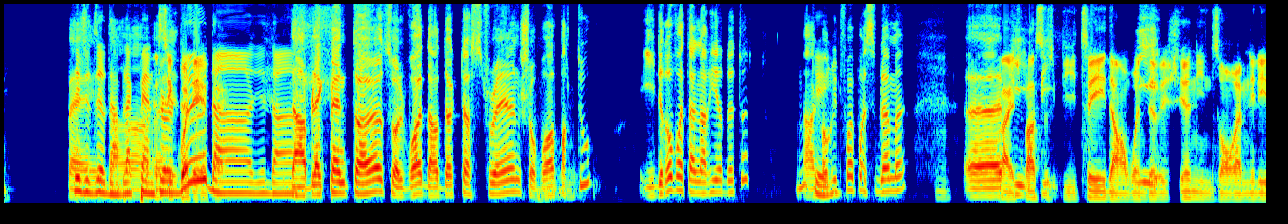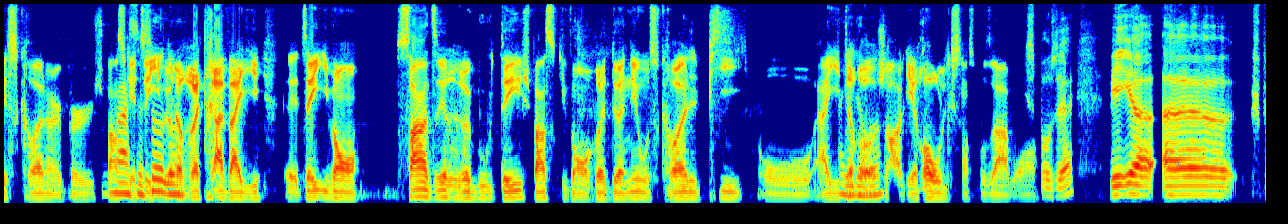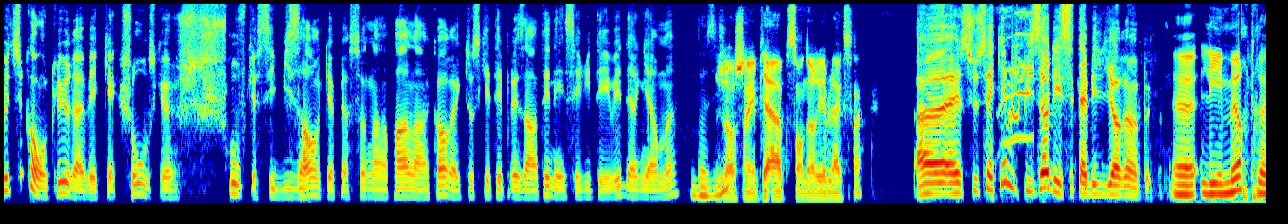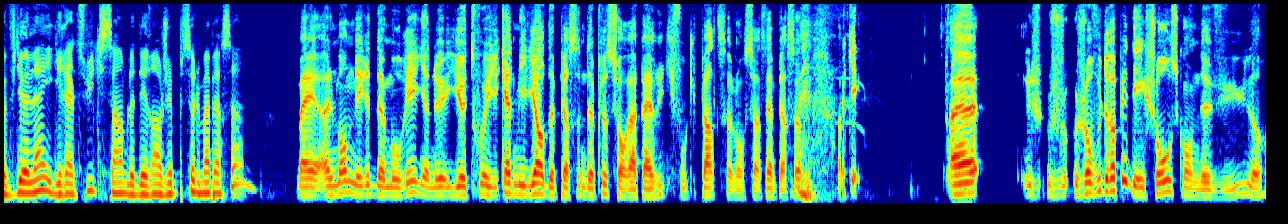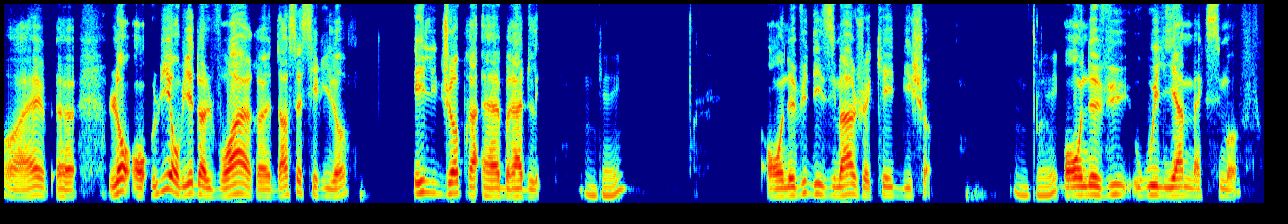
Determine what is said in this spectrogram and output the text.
Ben, je veux dire, dans, Black Ben, Panther c'est quoi 2, les- dans, dans... Dans Black Panther, tu vas le voir dans Doctor Strange, tu vas le voir partout. Hydra va être en arrière de tout. Encore une fois, possiblement. Hmm. Euh, Ouais, puis- je pense puis- sais, dans WandaVision, ils nous ont ramené les scrolls un peu. Je pense Ouais, que c'est tu sais, ça, ils veulent là. retravailler. Euh, tu sais, ils vont, sans dire rebooter, je pense qu'ils vont redonner aux scrolls puis au, à Hydra, Hydra. genre les rôles qu'ils sont supposés avoir. Mais euh, euh, je peux-tu conclure avec quelque chose que je trouve que c'est bizarre que personne n'en parle encore avec tout ce qui a été présenté dans les séries TV dernièrement? Vas-y. Georges Saint-Pierre et son horrible accent? Euh, sur le cinquième épisode, il s'est amélioré un peu. Euh, les meurtres violents et gratuits qui semblent déranger absolument personne? Mais euh, le monde mérite de mourir. Il y, en a, il, y a, il y a 4 milliards de personnes de plus qui ont apparu qu'il faut qu'ils partent selon certaines personnes. OK. Euh, je, vais vous dropper des choses qu'on a vues. Là, ouais. Euh, là on- lui, on vient de le voir euh, dans cette série-là. Elijah Bra- euh, Bradley. OK. On a vu des images de Kate Bishop. OK. On a vu William Maximoff.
